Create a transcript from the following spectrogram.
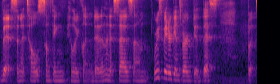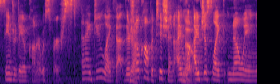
this, and it tells something Hillary Clinton did, and then it says um, Ruth Bader Ginsburg did this, but Sandra Day O'Connor was first, and I do like that. There's Yeah. no competition. I No. I just like knowing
